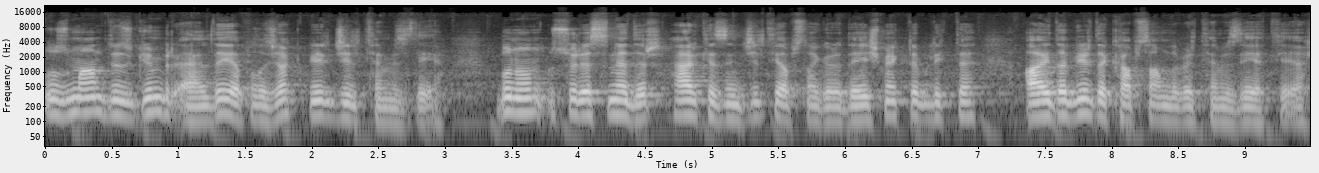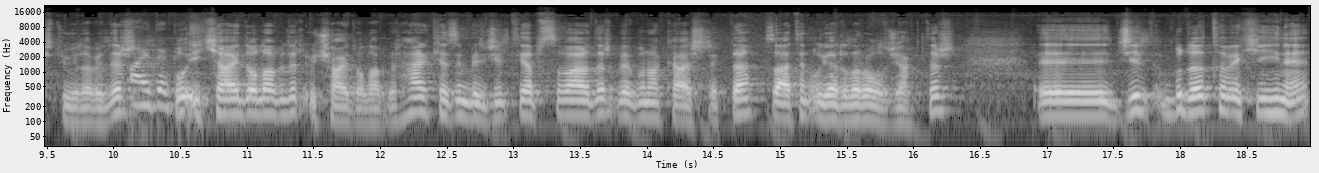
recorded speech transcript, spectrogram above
Uzman düzgün bir elde yapılacak bir cilt temizliği. Bunun süresi nedir? Herkesin cilt yapısına göre değişmekle birlikte ayda bir de kapsamlı bir temizliğe ihtiyaç duyulabilir. Ayda Bu bir. iki ayda olabilir, üç ayda olabilir. Herkesin bir cilt yapısı vardır ve buna karşılık da zaten uyarıları olacaktır. E, cilt, bu da tabii ki yine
